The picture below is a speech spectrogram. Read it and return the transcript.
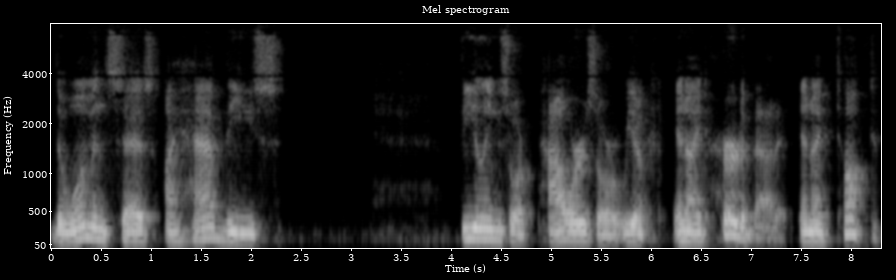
the woman says, I have these feelings or powers or, you know, and I'd heard about it and I talked to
